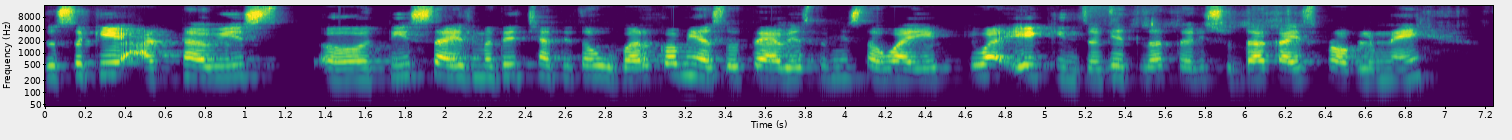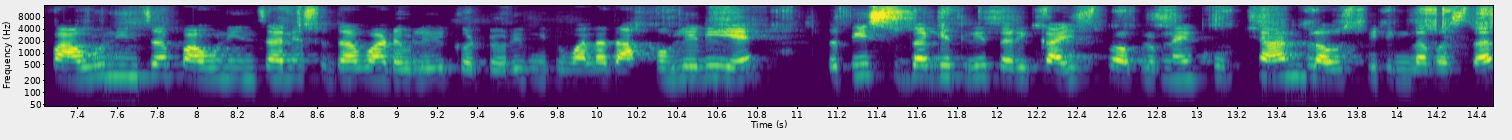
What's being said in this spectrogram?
जसं की अठ्ठावीस तीस साईजमध्ये छातीचा उभार कमी असतो त्यावेळेस तुम्ही सव्वा एक किंवा एक इंच घेतलं तरी सुद्धा काहीच प्रॉब्लेम नाही. पाऊन इंच पाऊन इंचाने सुद्धा वाढवलेली कटोरी मी तुम्हाला दाखवलेली आहे. तर ती सुद्धा घेतली तरी काहीच प्रॉब्लेम नाही. खूप छान ब्लाऊज फिटिंगला बसतात.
